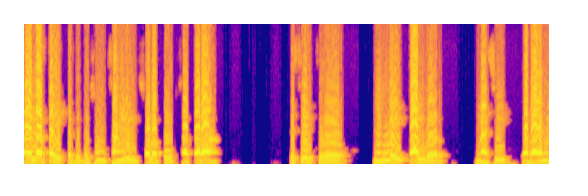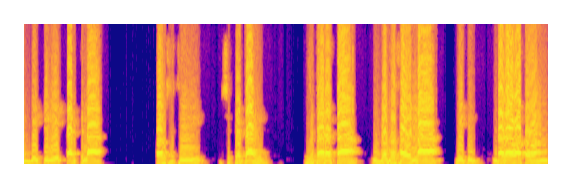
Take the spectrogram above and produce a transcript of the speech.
पहिला असता एक तारखेपासून सांगली सोलापूर सातारा तसेच मुंबई पालघर नाशिक या भागामध्ये देखील एक तारखेला पावसाची शक्यता आहे. जसं पाहिलं असता विदर्भ साईडला देखील ढगाळ वातावरण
